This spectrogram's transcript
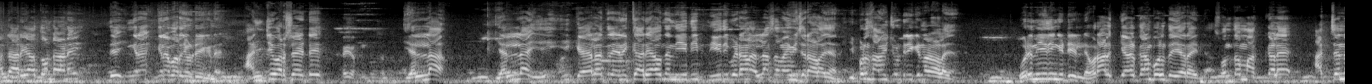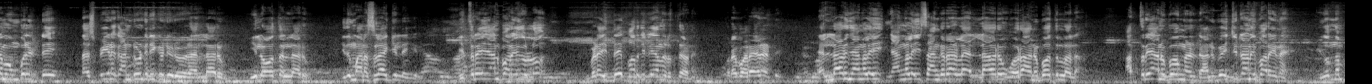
അത് അറിയാത്തതുകൊണ്ടാണ് ഇത് ഇങ്ങനെ ഇങ്ങനെ പറഞ്ഞുകൊണ്ടിരിക്കുന്നത് അഞ്ച് വർഷമായിട്ട് എല്ലാ എല്ലാ ഈ ഈ കേരളത്തിൽ എനിക്കറിയാവുന്ന നീതി നീതിപീഠങ്ങളെല്ലാം സമീപിച്ച ഒരാളാണ് ഞാൻ. ഇപ്പോഴും സമീപിച്ചുകൊണ്ടിരിക്കുന്ന ഒരാളാണ് ഞാൻ. ഒരു നീതിയും കിട്ടിയില്ല ഒരാൾ കേൾക്കാൻ പോലും തയ്യാറായില്ല. സ്വന്തം മക്കളെ അച്ഛന്റെ മുമ്പിലിട്ട് നശിപ്പിക്കുന്ന കണ്ടുകൊണ്ടിരിക്കേണ്ടി വരും എല്ലാവരും ഈ ലോകത്തെല്ലാവരും. ഇത് മനസ്സിലാക്കിയില്ലെങ്കിൽ. ഇത്രയും ഞാൻ പറയുന്നുള്ളൂ. ഇവിടെ ഇതേ പറഞ്ഞിട്ട് ഞാൻ നിർത്തുകയാണ്. കുറെ പറയാനുണ്ട്. എല്ലാവരും ഞങ്ങൾ ഞങ്ങൾ ഈ സംഘടനയുള്ള എല്ലാവരും ഓരോ അനുഭവത്തിലുള്ളതല്ല അത്രയും അനുഭവങ്ങളുണ്ട്. അനുഭവിച്ചിട്ടാണ് ഈ പറയുന്നത് ഇതൊന്നും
